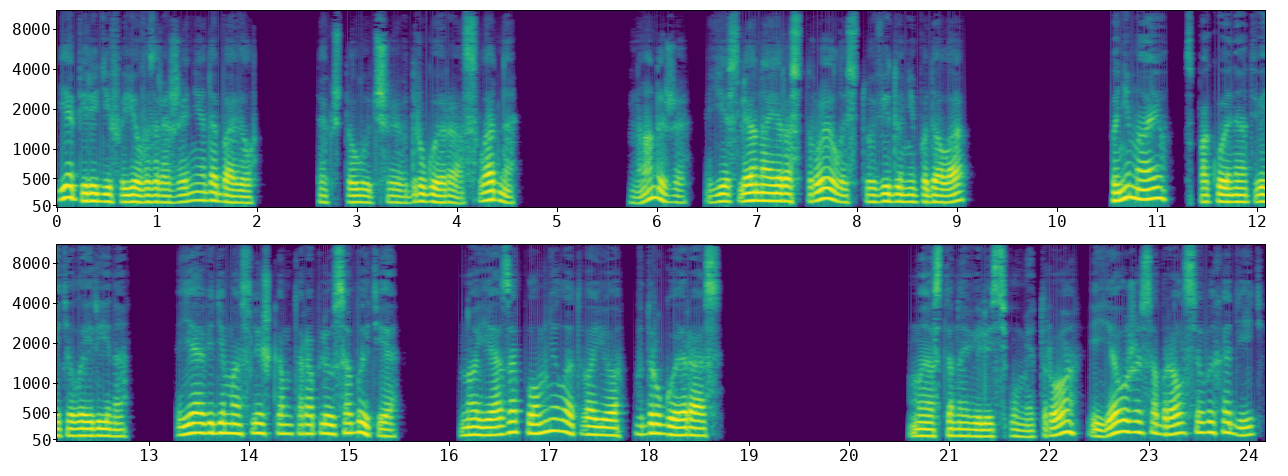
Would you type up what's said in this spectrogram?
И, опередив ее возражение, добавил. Так что лучше в другой раз, ладно? Надо же, если она и расстроилась, то виду не подала. «Понимаю», — спокойно ответила Ирина. «Я, видимо, слишком тороплю события. Но я запомнила твое в другой раз». Мы остановились у метро, и я уже собрался выходить,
